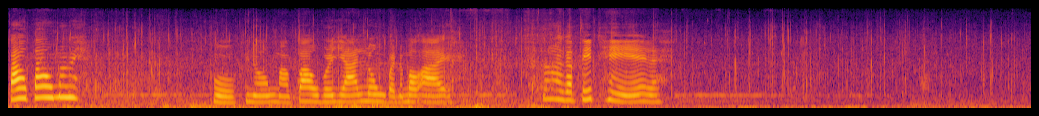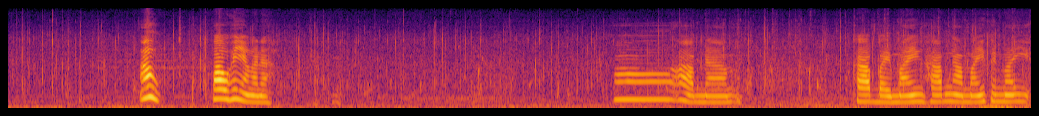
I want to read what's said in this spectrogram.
เป้าเป้ามาไหมโหพี่น้องมาเป้าบริยานลงไปน้ำเบาอายนั่นก็ติดแหเลยเอ้า เป้าให้ยังไงนะอาบน้ำคาบใบไม้คาบงามไม้ขึ้นมาอีก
